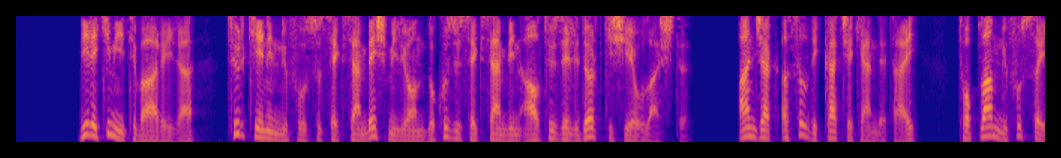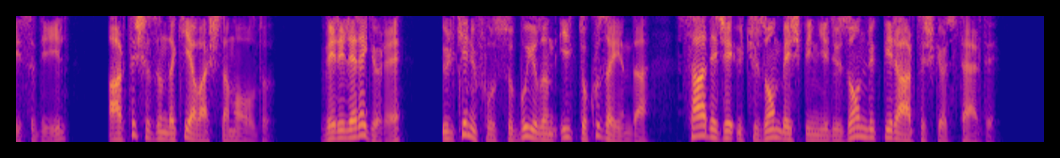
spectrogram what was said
1 Ekim itibarıyla, Türkiye'nin nüfusu 85 milyon 980 bin 654 kişiye ulaştı. Ancak asıl dikkat çeken detay, toplam nüfus sayısı değil, artış hızındaki yavaşlama oldu. Verilere göre, ülke nüfusu bu yılın ilk 9 ayında sadece 315.710'lük bir artış gösterdi.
